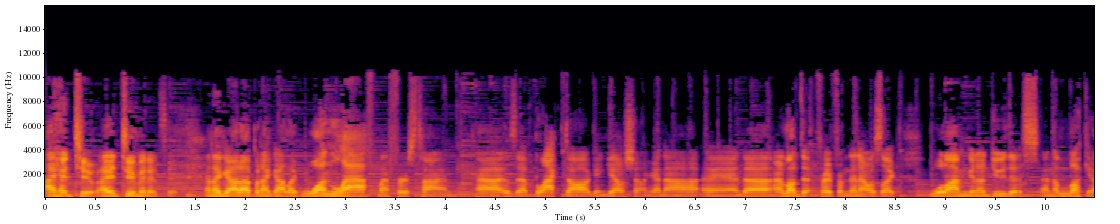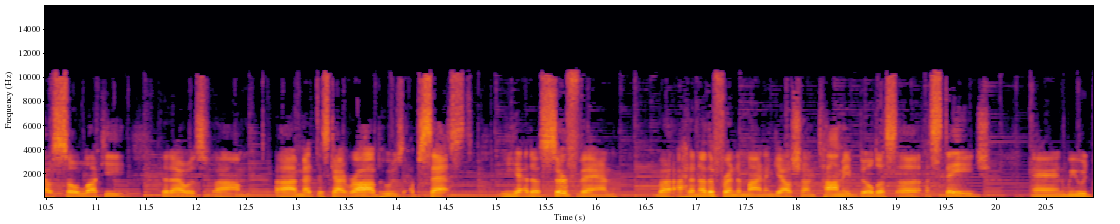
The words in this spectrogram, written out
I had two. I had two minutes, and I got up and I got like one laugh my first time. Uh, it was at Black Dog in Kaohsiung, and uh, and uh, I loved it. Right from then, I was like, "Well, I'm gonna do this." And the luck, I was so lucky that I was um, uh, met this guy Rob, who was obsessed. He had a surf van, but I had another friend of mine in Kaohsiung, Tommy, build us a, a stage and we would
